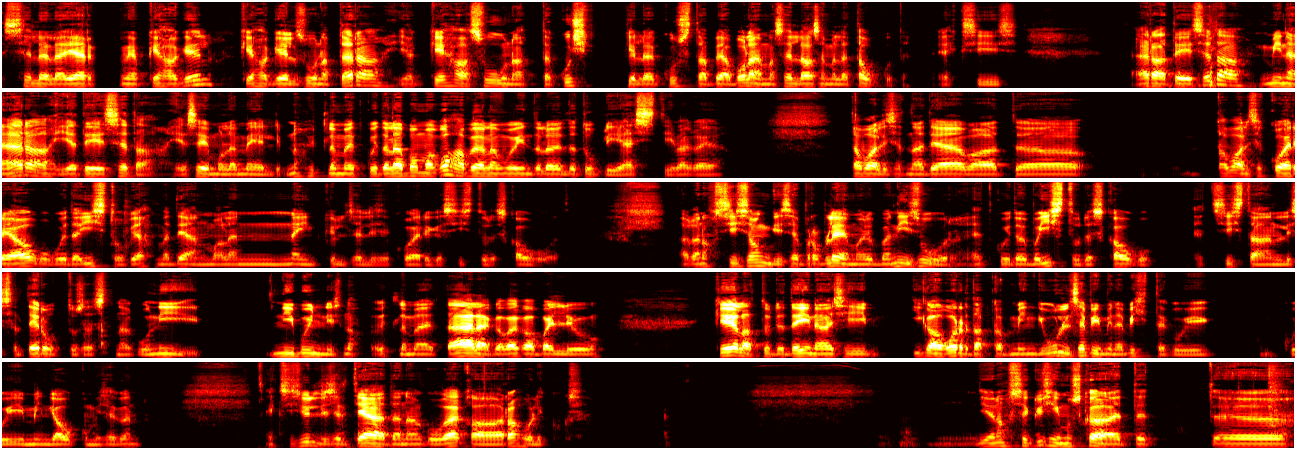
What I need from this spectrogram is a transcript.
sellele järgneb kehakeel, kehakeel suunab ta ära ja keha suunab ta kuskile, kus ta peab olema, selle asemel, et haukuda. ehk siis ära tee seda, mine ära ja tee seda ja see mulle meeldib. noh, ütleme, et kui ta läheb oma koha peale, ma võin talle öelda tubli, hästi, väga hea. tavaliselt nad jäävad äh,, tavaliselt koer ei augu, kui ta istub, jah, ma tean, ma olen näinud küll selliseid koeri, kes istudes kauguvad. aga noh, siis ongi see probleem on juba nii suur, et kui ta juba istudes kaugub et siis ta on lihtsalt erutusest nagu nii, nii punnis, noh, ütleme, et häälega väga palju keelatud ja teine asi, iga kord hakkab mingi hull sebimine pihta, kui, kui mingi haukumisega on. ehk siis üldiselt jääda nagu väga rahulikuks. ja noh, see küsimus ka, et, et öö,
